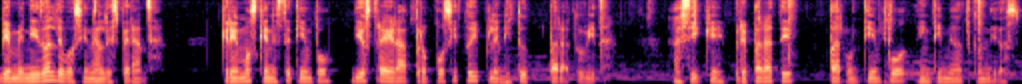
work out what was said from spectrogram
Bienvenido al devocional de esperanza. Creemos que en este tiempo Dios traerá propósito y plenitud para tu vida. Así que prepárate para un tiempo de intimidad con Dios.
